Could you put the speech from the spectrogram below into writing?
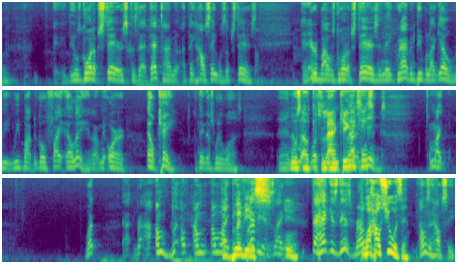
it was going upstairs because at that time I think House Eight was upstairs, and everybody was going upstairs and they grabbing people like, "Yo, we we about to go fight L.A." And I mean, or L.K. I think that's what it was. And Who's I'm like, LK? Lion Kings? Lion Kings? Kings. I'm like, what? I, bro, I'm, I'm I'm I'm like Oblivious. Like, Yeah. the heck is this, bro? What house you was in? I was in House C.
